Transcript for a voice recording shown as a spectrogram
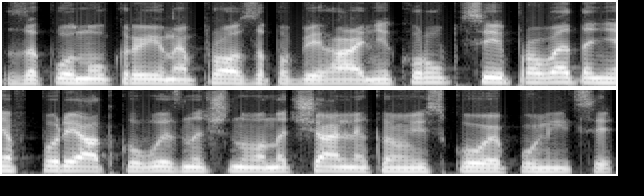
Закону України про запобігання корупції, проведення в порядку, визначеного начальником військової поліції,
